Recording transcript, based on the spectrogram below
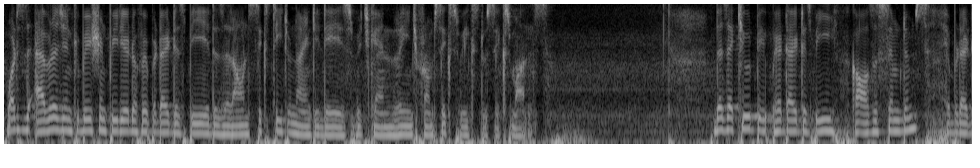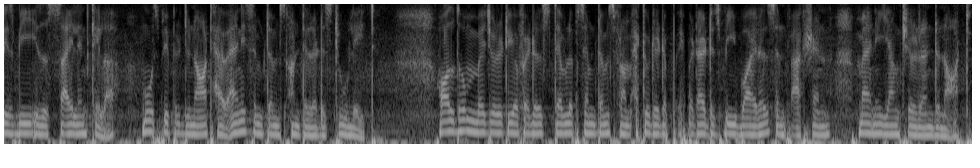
What is the average incubation period of hepatitis B? It is around 60 to 90 days, which can range from 6 weeks to 6 months. Does acute hepatitis B causes symptoms? Hepatitis B is a silent killer. Most people do not have any symptoms until it is too late. Although majority of adults develop symptoms from acute hepatitis B virus infection, many young children do not.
